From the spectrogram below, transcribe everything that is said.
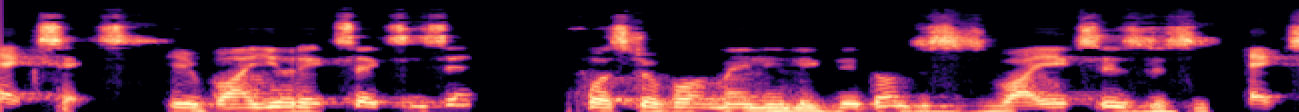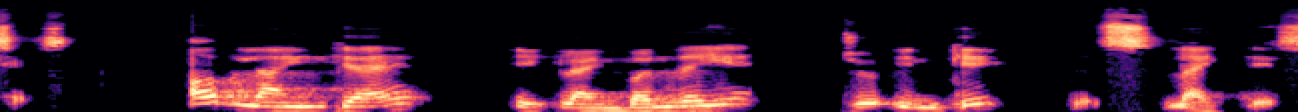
X X ये वाई और एक्स एक्सिस है। फ़र्स्ट ऑफ़ ऑल मैं लिख देता हूँ this is Y axis this is X X अब लाइन क्या है? एक लाइन बन रही है, जो इनके लाइक दिस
